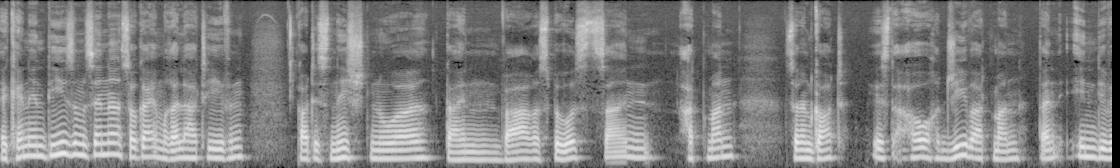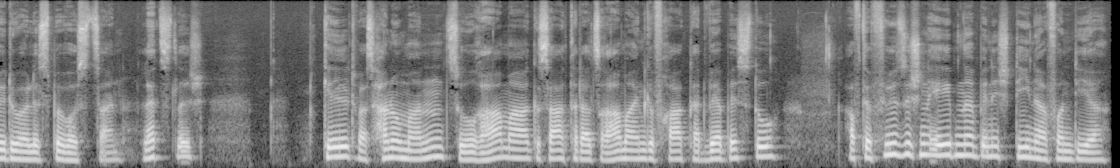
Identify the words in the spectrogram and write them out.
Erkenne in diesem Sinne, sogar im Relativen, Gott ist nicht nur dein wahres Bewusstsein, Atman, sondern Gott ist auch Jivatman, dein individuelles Bewusstsein. Letztlich gilt, was Hanuman zu Rama gesagt hat, als Rama ihn gefragt hat, wer bist du? Auf der physischen Ebene bin ich Diener von dir.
